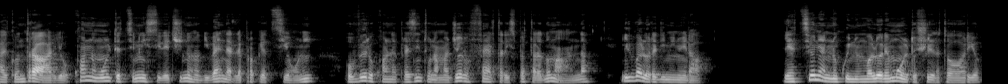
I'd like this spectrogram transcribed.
al contrario, quando molti azionisti decidono di vendere le proprie azioni, ovvero quando è presente una maggiore offerta rispetto alla domanda, il valore diminuirà. Le azioni hanno quindi un valore molto oscillatorio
